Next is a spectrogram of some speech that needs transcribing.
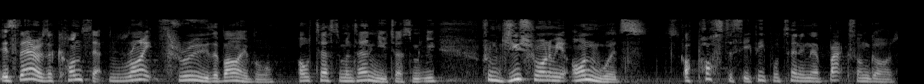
It's there as a concept right through the Bible, Old Testament and New Testament. You, from Deuteronomy onwards, apostasy, people turning their backs on God,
